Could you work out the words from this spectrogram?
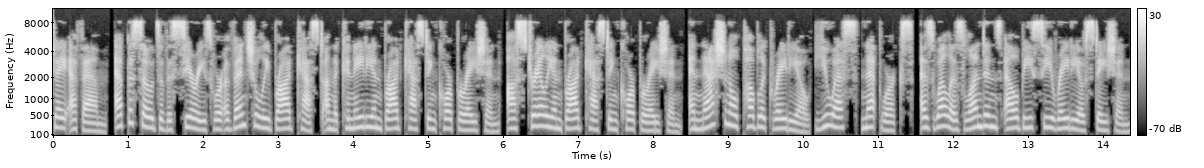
CHEZ-FM, episodes of the series were eventually broadcast on the Canadian Broadcasting Corporation, Australian Broadcasting Corporation, and National Public Radio US networks, as well as London's LBC radio station.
